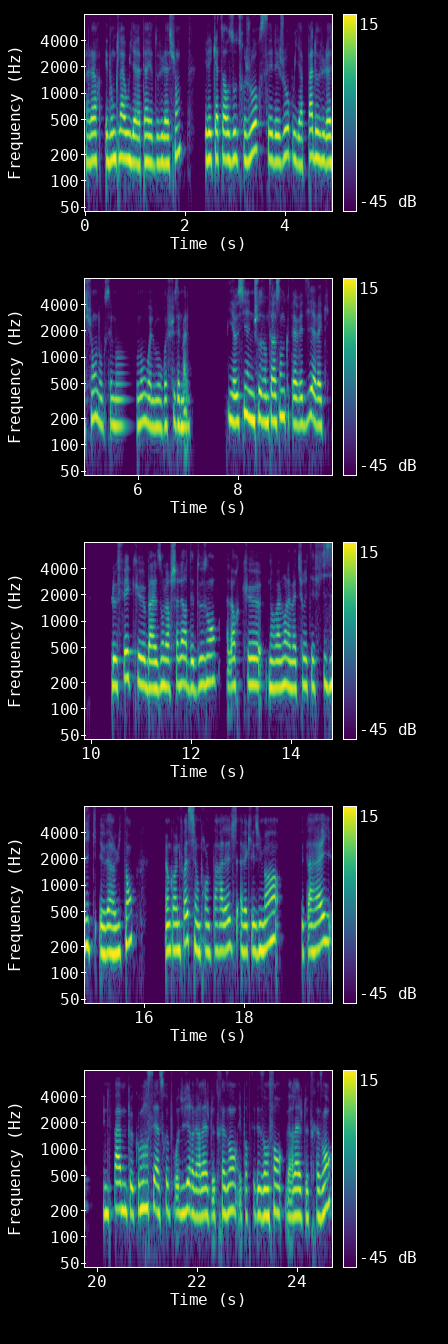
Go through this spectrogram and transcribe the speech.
chaleur et donc là où il y a la période d'ovulation. Et les 14 autres jours, c'est les jours où il n'y a pas d'ovulation, donc c'est le moment où elles vont refuser le mâle. Il y a aussi une chose intéressante que tu avais dit avec le fait que bah, ont leur chaleur dès deux ans, alors que normalement la maturité physique est vers 8 ans. Et encore une fois, si on prend le parallèle avec les humains, c'est pareil une femme peut commencer à se reproduire vers l'âge de 13 ans et porter des enfants vers l'âge de 13 ans.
